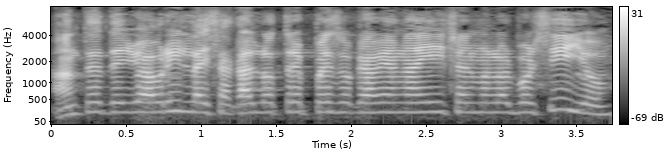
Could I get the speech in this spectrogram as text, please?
antes de yo abrirla y sacar los tres pesos que habían ahí y echármelo al bolsillo,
